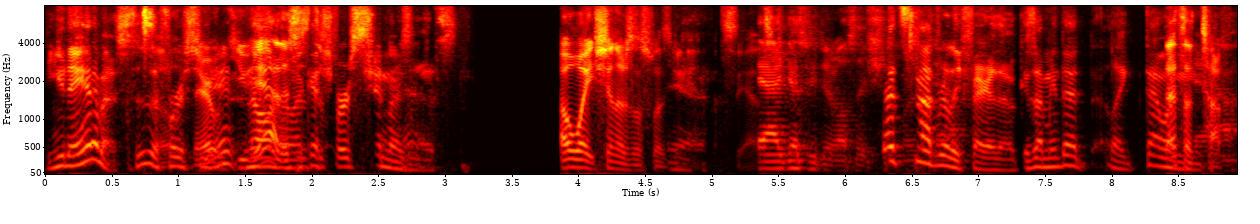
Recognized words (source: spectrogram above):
Unanimous. This is the first. there we- unan- yeah, no, no, this I is the first- Schindler's yeah. List. Oh wait, Schindler's List was Yeah. unanimous. Yeah, Yeah, I that's- guess we did also. That's Schindler's, not really fair though, because I mean that like that That's was a tough- Yeah,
